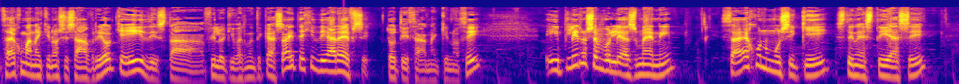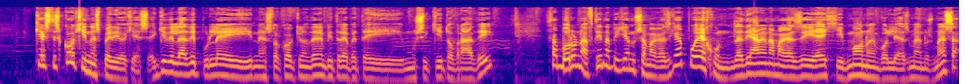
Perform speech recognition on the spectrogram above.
θα έχουμε ανακοινώσεις αύριο και ήδη στα φιλοκυβερνητικά site έχει διαρρεύσει το τι θα ανακοινωθεί. Οι πλήρως εμβολιασμένοι θα έχουν μουσική στην εστίαση και στις κόκκινες περιοχές. Εκεί δηλαδή που λέει είναι στο κόκκινο δεν επιτρέπεται η μουσική το βράδυ θα μπορούν αυτοί να πηγαίνουν σε μαγαζιά που έχουν. Δηλαδή αν ένα μαγαζί έχει μόνο εμβολιασμένους μέσα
